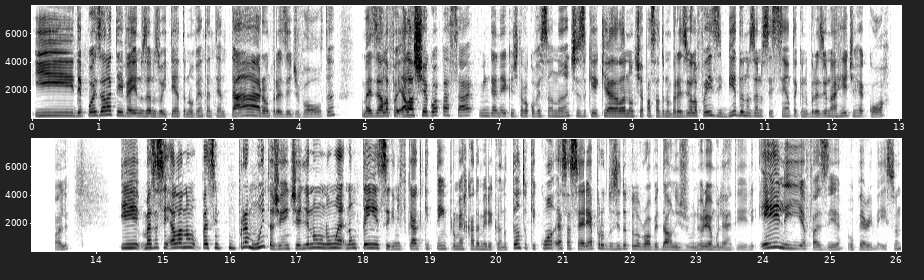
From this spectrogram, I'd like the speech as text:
E depois ela teve aí nos anos 80, 90, tentaram trazer de volta. Mas ela foi, ela chegou a passar, me enganei que a gente estava conversando antes, que, que ela não tinha passado no Brasil. Ela foi exibida nos anos 60 aqui no Brasil na Rede Record. Olha. E, mas assim, ela não, assim, para muita gente, ele não, não, é, não tem esse significado que tem para o mercado americano. Tanto que essa série é produzida pelo Robert Downey Jr. e a mulher dele. Ele ia fazer o Perry Mason.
